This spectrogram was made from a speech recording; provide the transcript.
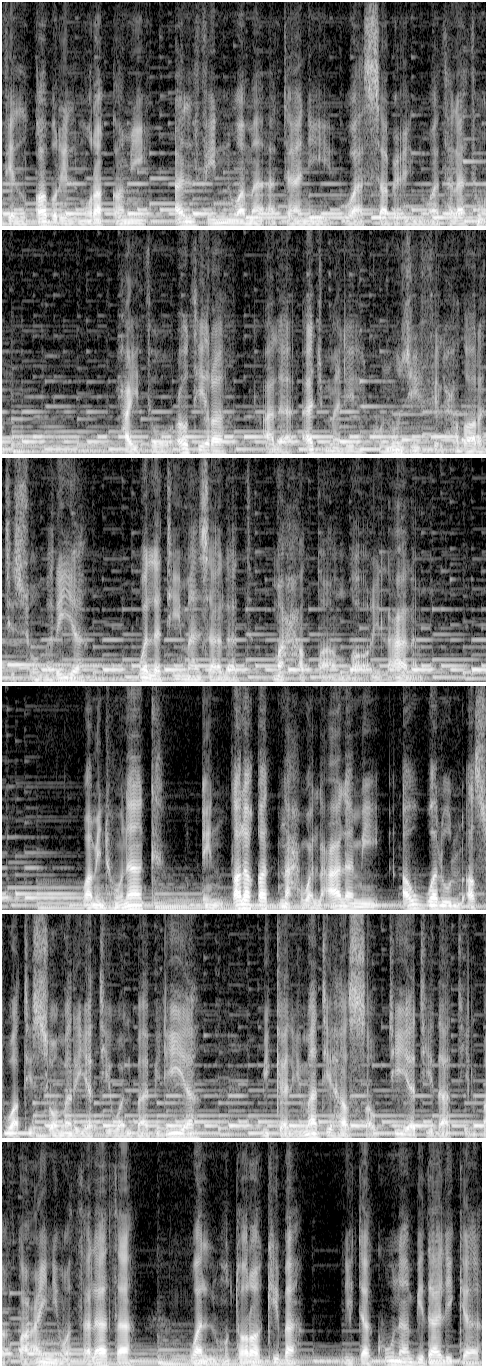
في القبر المرقم 1237 حيث عثر على أجمل الكنوز في الحضارة السومرية والتي ما زالت محط أنظار العالم. ومن هناك انطلقت نحو العالم أول الأصوات السومرية والبابلية بكلماتها الصوتية ذات المقطعين والثلاثة والمتراكبة لتكون بذلك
